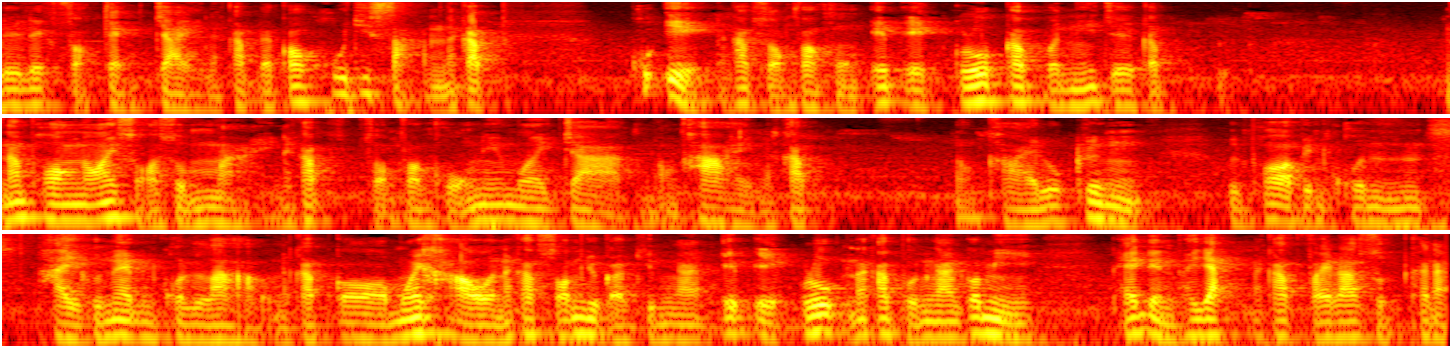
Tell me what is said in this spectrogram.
เล่เล็กสอกแก่งใจนะครับแล้วก็คู่ที่สามนะครับคู่เอกนะครับสองฝั่งของ FA Group ครับวันนี้เจอกับน้ำพองน้อยสอสมหมายนะครับสองฝั่งโขงนี่มวยจากหนองคายนะครับหนองคายลูกครึ่ง คุณพ่อเป็นคนไทยคุณแม่เป็นคนลาวนะครับก็มวยเข่านะครับซ้อมอยู่กับทีมงาน f อ Group นะครับผลงานก็มีแพ้เด่นพยักนะครับไฟล่าสุดขณะ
